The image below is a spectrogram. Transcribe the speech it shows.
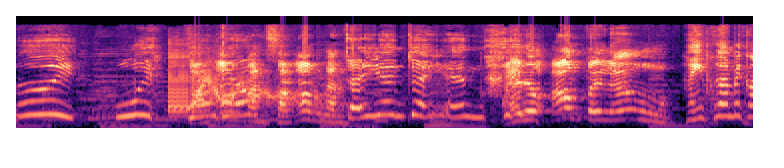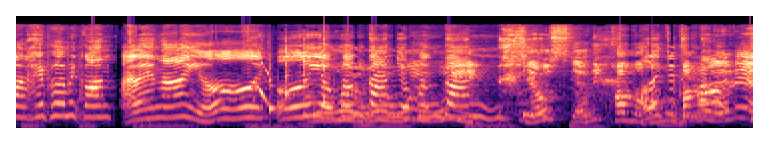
เฮ้ยอุ้ยสองอ้อมกันสองอ้อมกันใจเย็นใจเย็นไปเร็วอ้อมไปเร็วให้เพื่อนไปก่อนให้เพื่อนไปก่อนอะไรนะเอ้ยเอ้ยอย่าเพิ่งดันอย่าเพิ่งดันเสียวเสียวที่ความหมอเอ้ขยองจะบ้านเลยเนี่ย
